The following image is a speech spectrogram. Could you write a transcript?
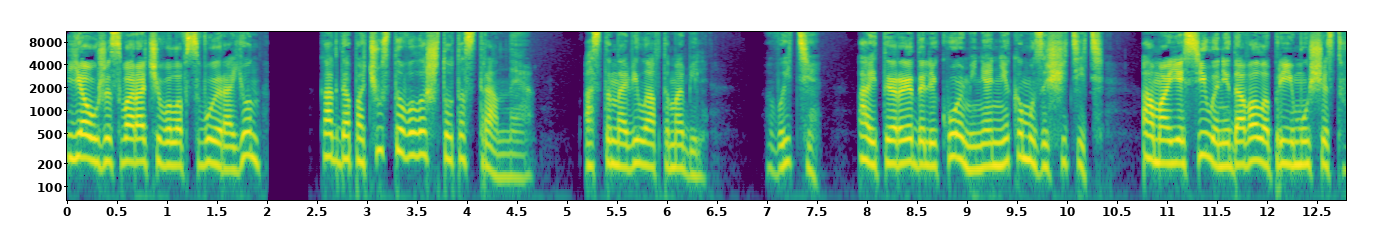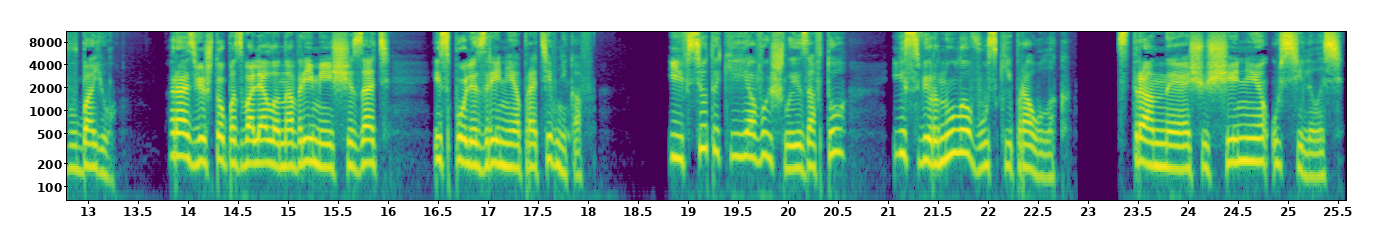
Я уже сворачивала в свой район, когда почувствовала что-то странное. Остановила автомобиль. Выйти? Айтере далеко, меня некому защитить а моя сила не давала преимуществ в бою. Разве что позволяла на время исчезать из поля зрения противников. И все таки я вышла из авто и свернула в узкий проулок. Странное ощущение усилилось.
